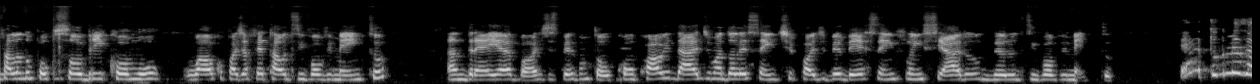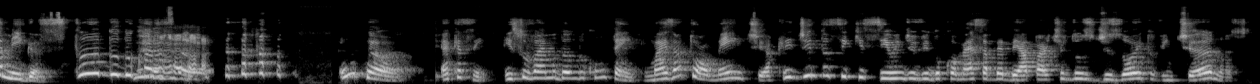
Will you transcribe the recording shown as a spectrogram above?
Falando um pouco sobre como o álcool pode afetar o desenvolvimento, Andréia Borges perguntou: com qual idade um adolescente pode beber sem influenciar o neurodesenvolvimento? É tudo minhas amigas, tudo do coração. então, é que assim, isso vai mudando com o tempo, mas atualmente acredita-se que se o indivíduo começa a beber a partir dos 18, 20 anos,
